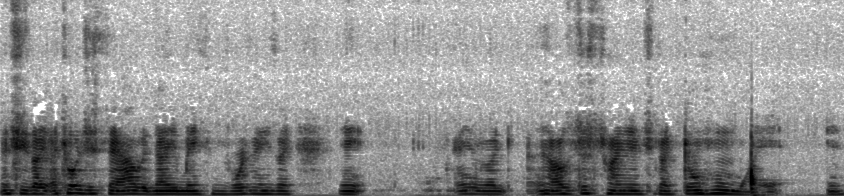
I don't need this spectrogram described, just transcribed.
and she's like, I told you to stay out, but now you make things worse. And he's like, and, and like, and I was just trying to, and she's like, go home, Wyatt. And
